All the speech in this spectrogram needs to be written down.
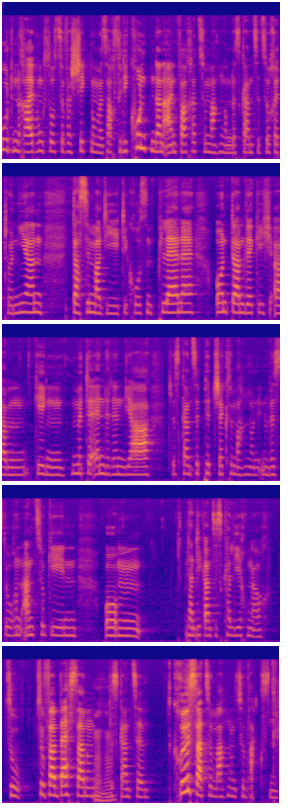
gut und reibungslos zu verschicken, um es auch für die Kunden dann einfacher zu machen, um das Ganze zu retournieren. Das sind mal die, die großen Pläne und dann wirklich ähm, gegen Mitte, Ende des Jahr das ganze Pitch-Check zu machen und Investoren anzugehen, um dann die ganze Skalierung auch zu, zu verbessern und mhm. das Ganze größer zu machen und zu wachsen.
